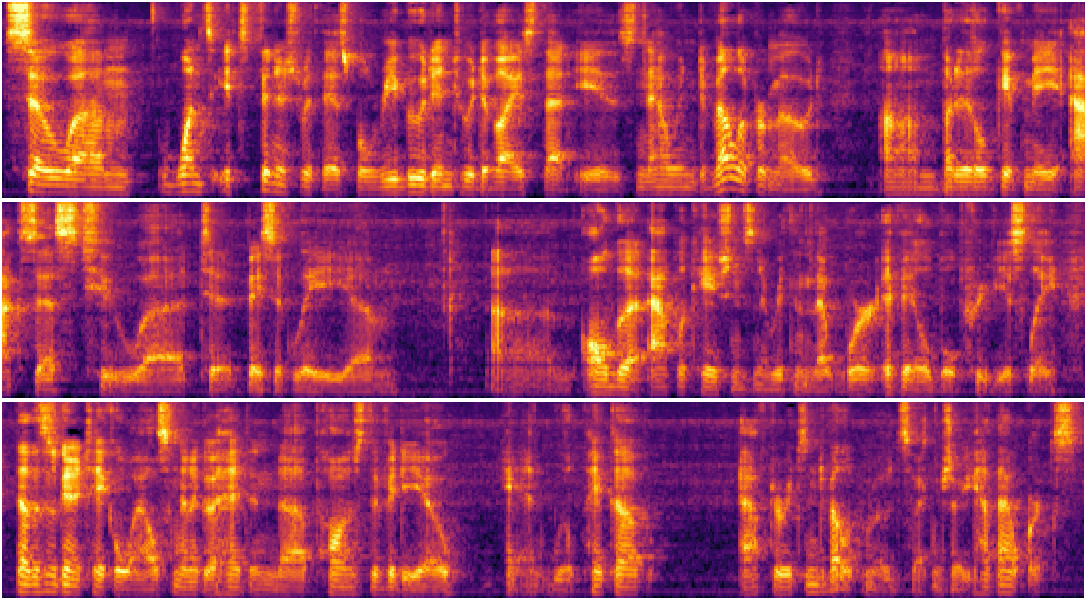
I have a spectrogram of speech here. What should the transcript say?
So um, once it's finished with this, we'll reboot into a device that is now in developer mode, um, but it'll give me access to, uh, to basically um, uh, all the applications and everything that were available previously. Now this is going to take a while, so I'm going to go ahead and uh, pause the video and we'll pick up after it's in developer mode so I can show you how that works.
